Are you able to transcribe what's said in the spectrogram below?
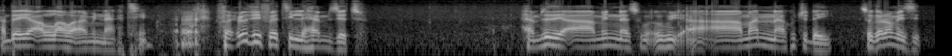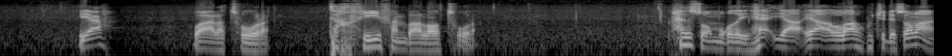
Haddee yaa allaahu aaminaa ka timi fa xudifat ilhamzatu hamsadii aamanaa ku jidhay. Soo garamaysid yah waa la tuuray. Takhfiifan baa loo tuuray maxaa ku soo muuqday? Ha yaa allaahu ku jidhay soo maa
